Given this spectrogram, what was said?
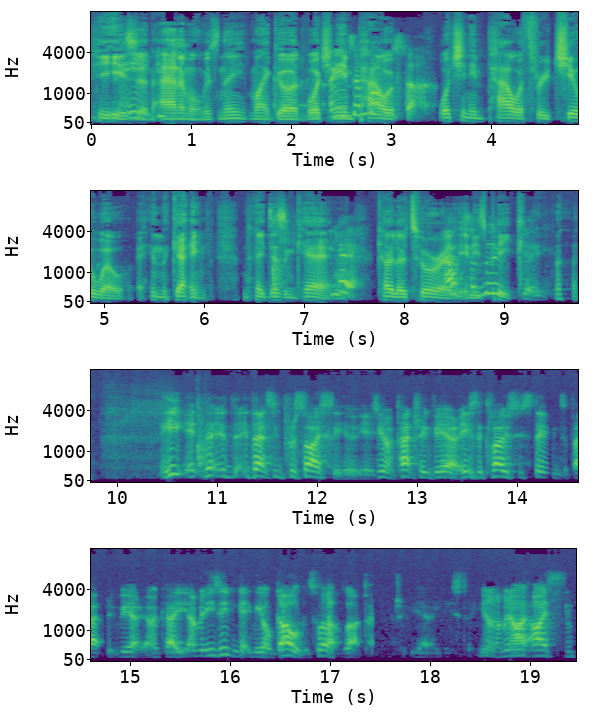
He is an animal, isn't he? My God, watching him power, watching him power through Chilwell in the game. He doesn't care. Yeah. Kolo Toure in his peak. he, that's precisely who he is. You know, Patrick Vieira, he's the closest thing to Patrick Vieira. Okay, I mean, he's even getting the odd goal as well, like Patrick Vieira used to. You know, I mean, I, I think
